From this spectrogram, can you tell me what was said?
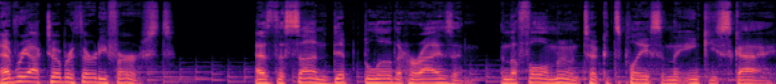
Every October 31st, as the sun dipped below the horizon and the full moon took its place in the inky sky,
